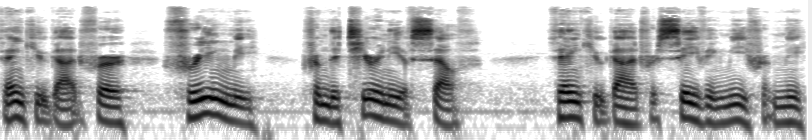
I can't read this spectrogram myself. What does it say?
thank you, God, for freeing me from the tyranny of self. Thank you, God, for saving me from me.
